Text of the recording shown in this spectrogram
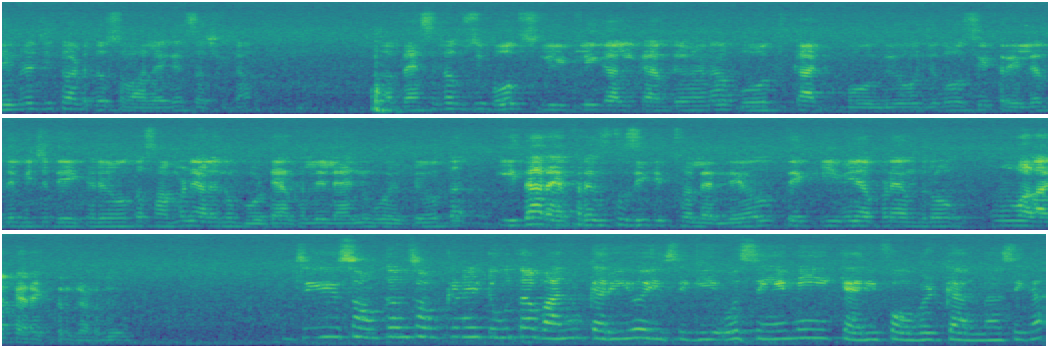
ਨਿਮਰਤ ਜੀ, ਤੁਹਾਡੇ ਤੋਂ ਸਵਾਲ ਹੈਗਾ, ਸਤਿ ਸ਼੍ਰੀ ਅਕਾਲ। ਵੈਸੇ ਤਾਂ ਤੁਸੀਂ ਬਹੁਤ ਸਵੀਟਲੀ ਗੱਲ ਕਰਦੇ ਹੋ, ਹੈ ਨਾ? ਬਹੁਤ ਘੱਟ ਬੋਲਦੇ ਹੋ। ਜਦੋਂ ਅਸੀਂ ਟ੍ਰੇਲਰ ਦੇ ਵਿੱਚ ਦੇਖ ਰਹੇ ਹੋ, ਤਾਂ ਸਾਹਮਣੇ ਵਾਲੇ ਨੂੰ ਗੋਡਿਆਂ ਥੱਲੇ ਲੈਣ ਨੂੰ ਹੋਏ ਪਏ ਹੋ। ਤਾਂ ਇਹਦਾ ਰੈਫਰੈਂਸ ਤੁਸੀਂ ਕਿੱਥੋਂ ਲੈਂਦੇ ਹੋ ਤੇ ਕਿਵੇਂ ਆਪਣੇ ਅੰਦਰੋਂ ਉਹ ਵਾਲਾ ਕੈਰੈਕਟਰ ਕੱਢਦੇ ਹੋ? ਜੀ ਸੌਂਕਣ ਸੌਂਕਣੇ 2 ਤਾਂ 1 ਕਰੀ ਹੋਈ ਸੀਗੀ ਉਹ ਸੇਮ ਹੀ ਕੈਰੀ ਫਾਰਵਰਡ ਕਰਨਾ ਸੀਗਾ।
